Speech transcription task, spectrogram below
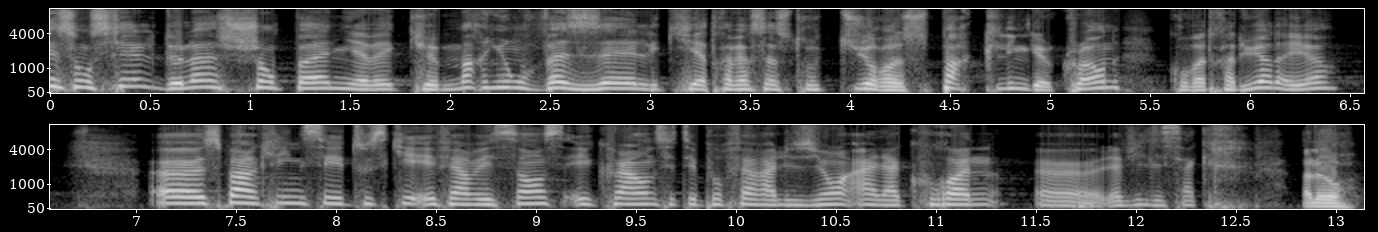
essentiels de la Champagne avec Marion Vazel qui, à travers sa structure Sparkling Crown, qu'on va traduire d'ailleurs. Euh, sparkling, c'est tout ce qui est effervescence et crown, c'était pour faire allusion à la couronne, euh, la ville des sacres. Alors,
